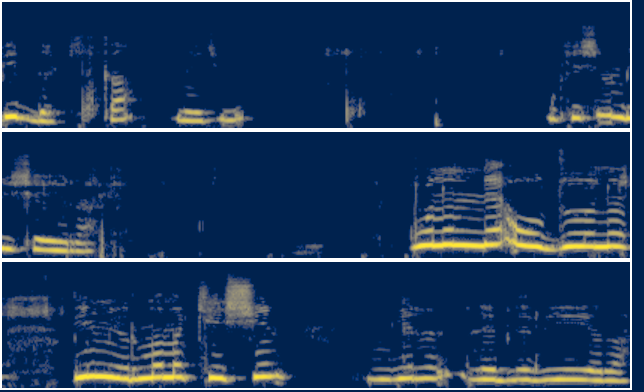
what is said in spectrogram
Bir dakika Necmi. Bu kesin bir şey yarar. Bunun ne olduğunu bilmiyorum ama kesin bir leblebiye yarar.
